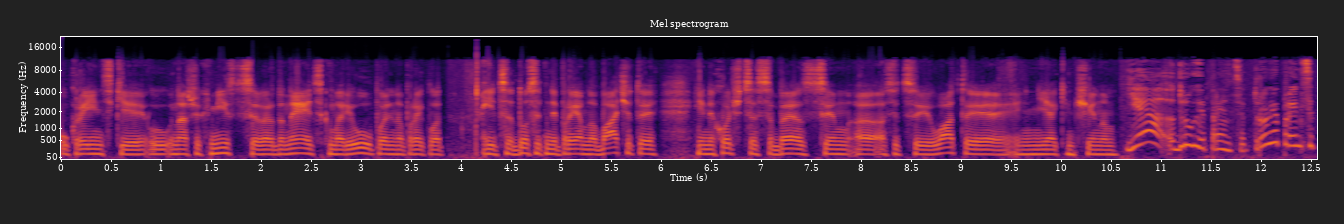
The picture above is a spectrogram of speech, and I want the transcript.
українські у наших міст Северодонецьк, Маріуполь, наприклад. І це досить неприємно бачити, і не хочеться себе з цим е, асоціювати ніяким чином. Є другий принцип. Другий принцип,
